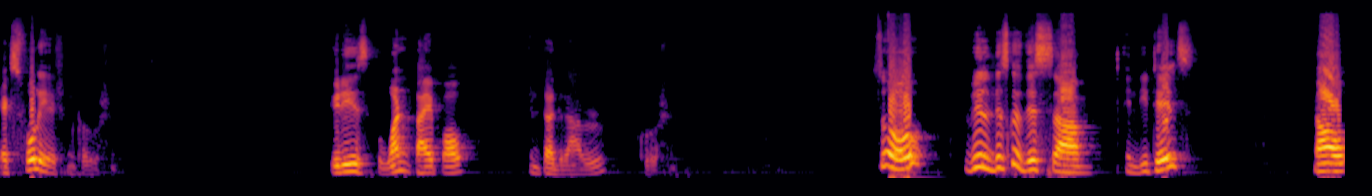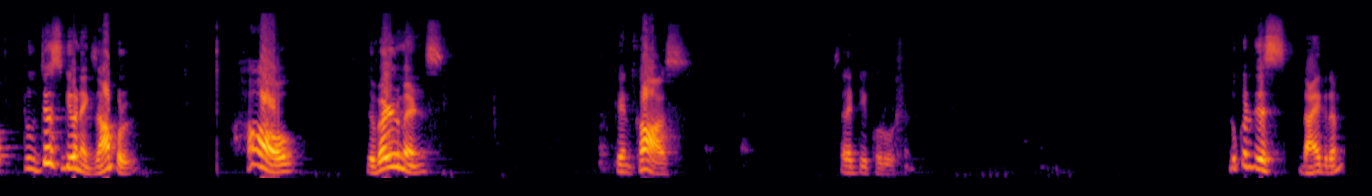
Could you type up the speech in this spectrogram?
exfoliation corrosion. It is one type of intergranular corrosion. So, we will discuss this um, in details. Now, to just give an example, how the weldments can cause selective corrosion. Look at this diagram.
